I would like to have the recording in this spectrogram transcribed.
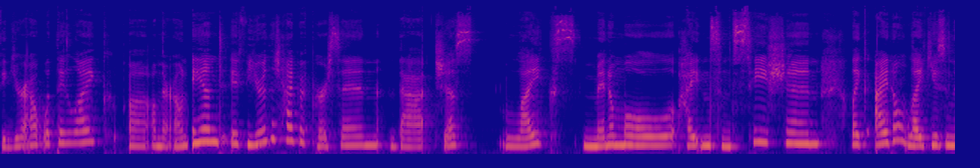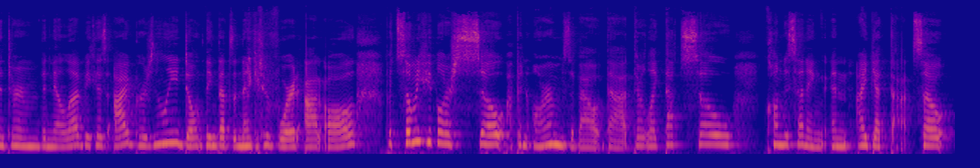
figure out what they like uh, on their own. And if you're the type of person that just likes minimal heightened sensation. Like, I don't like using the term vanilla because I personally don't think that's a negative word at all. But so many people are so up in arms about that. They're like, that's so condescending. And I get that. So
